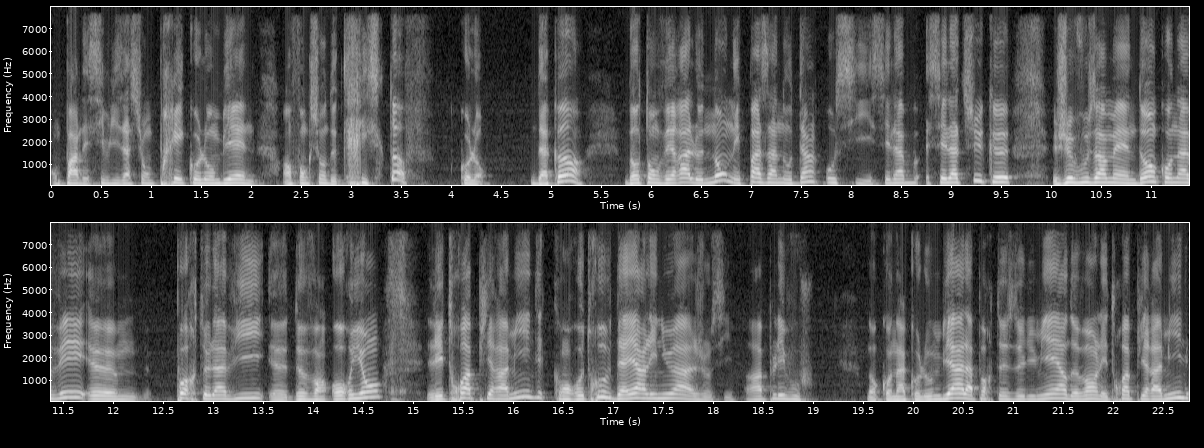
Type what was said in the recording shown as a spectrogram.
on parle des civilisations précolombiennes en fonction de Christophe Colomb. D'accord? Dont on verra le nom n'est pas anodin aussi. C'est là c'est là-dessus que je vous amène donc on avait euh, porte la vie euh, devant Orion les trois pyramides qu'on retrouve derrière les nuages aussi. Rappelez-vous donc on a Columbia, la porteuse de lumière, devant les trois pyramides.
